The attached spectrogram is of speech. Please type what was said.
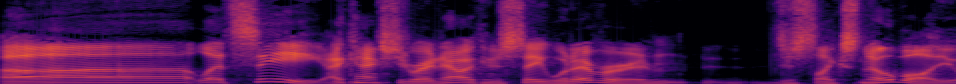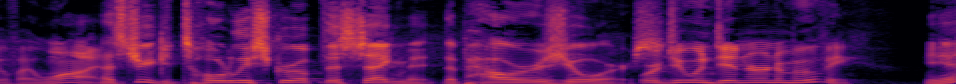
Uh, let's see. I can actually right now I can just say whatever and just like snowball you if I want. That's true. You could totally screw up this segment. The power is yours. we're doing dinner and a movie. yeah.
